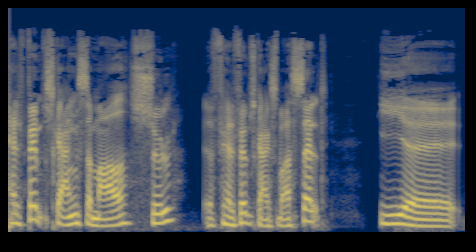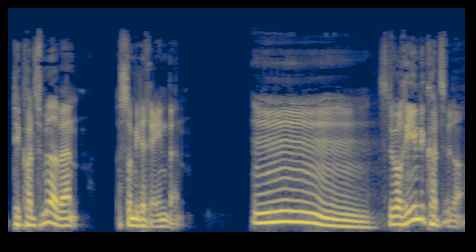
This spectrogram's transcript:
90 gange så meget sølv, øh, 90 gange så meget salt i øh, det kontaminerede vand, som i det rene vand. Mm. Så det var rimelig kontamineret.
